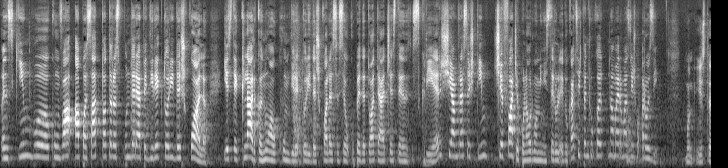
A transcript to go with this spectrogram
În schimb, cumva a păsat toată răspunderea pe directorii de școală. Este clar că nu au cum directorii de școală să se ocupe de toate aceste înscrieri și am vrea să știm ce face până la urmă Ministerul Educației, pentru că n-a mai rămas nici o zi. Bun, este,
